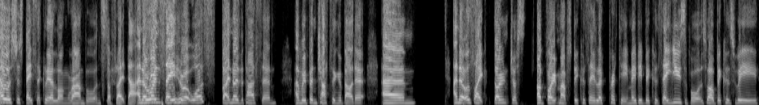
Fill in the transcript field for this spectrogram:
it was just basically a long ramble and stuff like that. And I won't say who it was, but I know the person and we've been chatting about it. Um, and it was like, don't just upvote maps because they look pretty, maybe because they're usable as well. Because we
